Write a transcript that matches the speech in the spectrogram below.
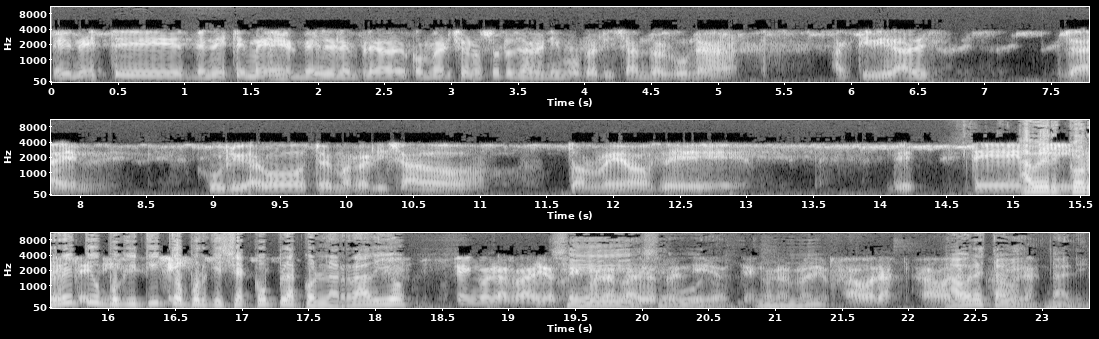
En este, en este mes, el mes del empleado de comercio, nosotros ya venimos realizando algunas actividades. Ya en julio y agosto hemos realizado torneos de, de tenis. A ver, correte un tenis. poquitito Sí, porque se acopla con la radio. Tengo la radio, Sí, tengo la radio seguro. prendida, tengo la radio. Ahora, ahora, Ahora está ahora. bien, dale.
